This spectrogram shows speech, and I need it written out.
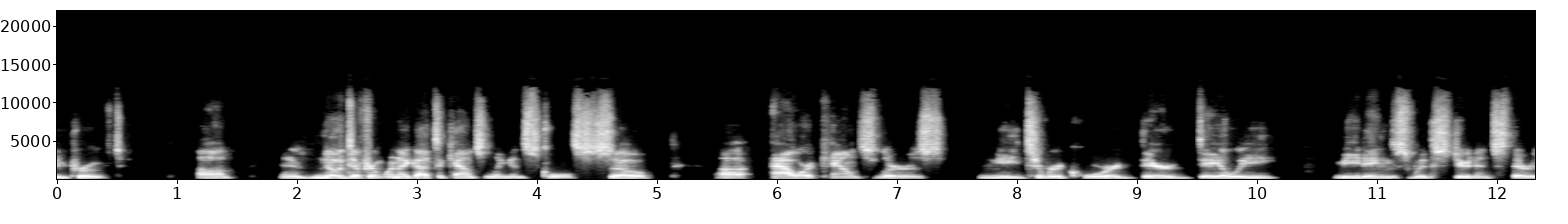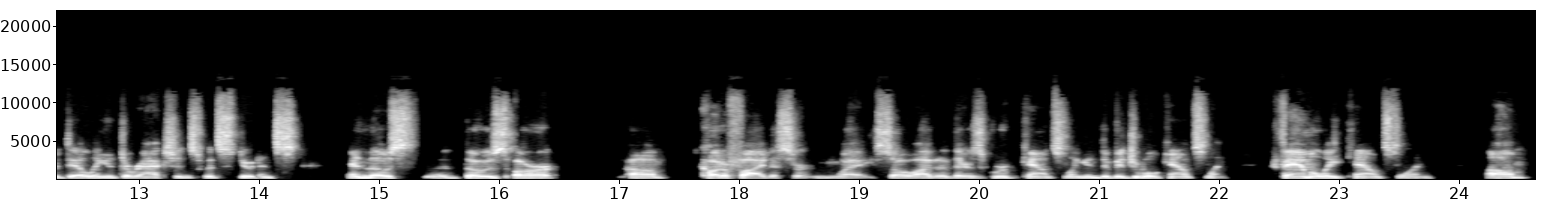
improved. Um, and no different when I got to counseling in schools. So uh, our counselors need to record their daily meetings with students, their daily interactions with students, and those those are um, codified a certain way. So either there's group counseling, individual counseling, family counseling, um,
